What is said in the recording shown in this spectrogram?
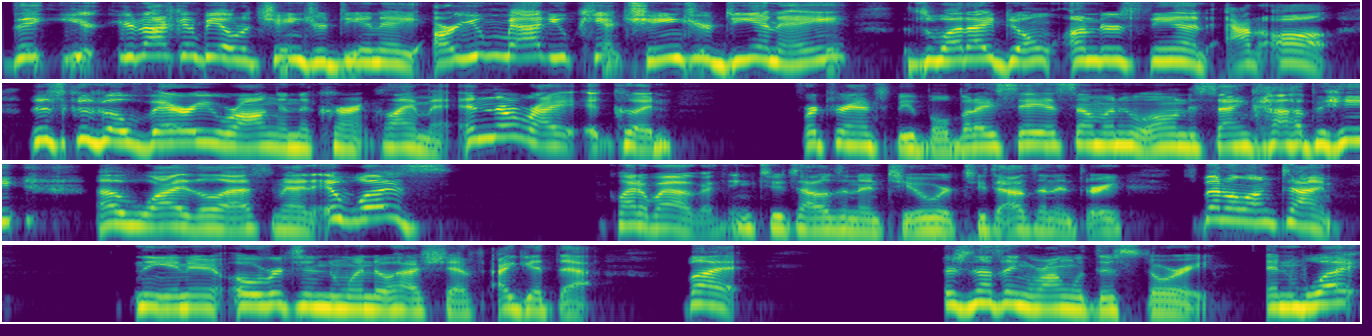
that you're, you're not going to be able to change your DNA. Are you mad you can't change your DNA? That's what I don't understand at all. This could go very wrong in the current climate. And they're right, it could for trans people. But I say as someone who owned a signed copy of Y the Last Man, it was quite a while ago. I think 2002 or 2003. It's been a long time. Know, Overton window has shift. I get that. But there's nothing wrong with this story. And what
